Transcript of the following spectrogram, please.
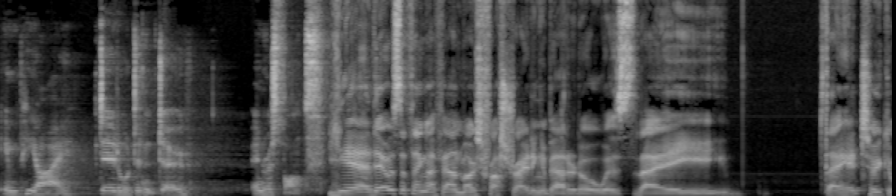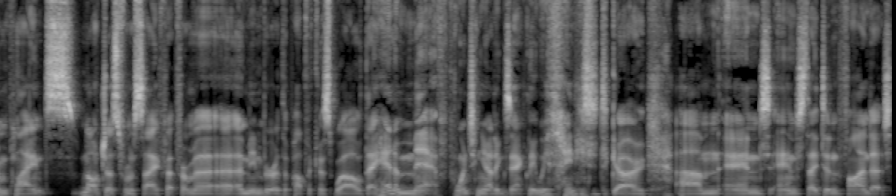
MPI did or didn't do in response. Yeah, that was the thing I found most frustrating about it all was they they had two complaints, not just from SAFE, but from a, a, member of the public as well. They had a map pointing out exactly where they needed to go, um, and and they didn't find it.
